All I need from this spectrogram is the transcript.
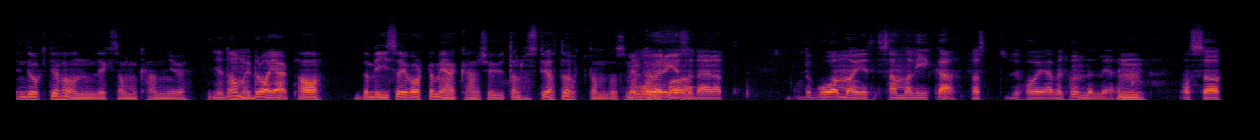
en duktig hund liksom kan ju, Ja då har ju bra hjälp. ja, de visar ju vart de är kanske utan att stöta upp dem då som Men en då är det ju sådär att då går man ju samma lika fast du har ju även hunden med dig. Mm, Och så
